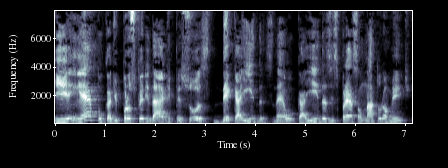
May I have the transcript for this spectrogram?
E em época de prosperidade, pessoas decaídas, né, ou caídas, expressam naturalmente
